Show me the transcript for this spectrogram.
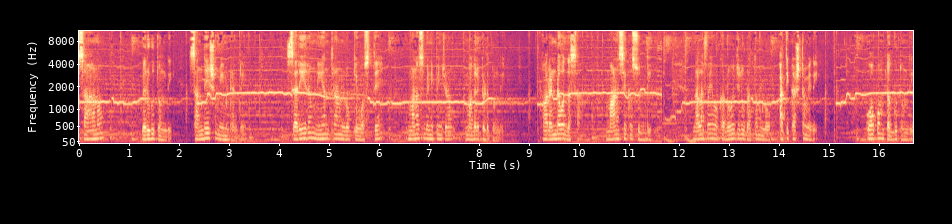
సహనం పెరుగుతుంది. సందేశం ఏమిటంటే శరీరం నియంత్రణలోకి వస్తే మనసు వినిపించడం మొదలు పెడుతుంది ఆ రెండవ దశ మానసిక శుద్ధి. నలభై ఒక రోజులు వ్రతంలో అతి కష్టం ఇది. కోపం తగ్గుతుంది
